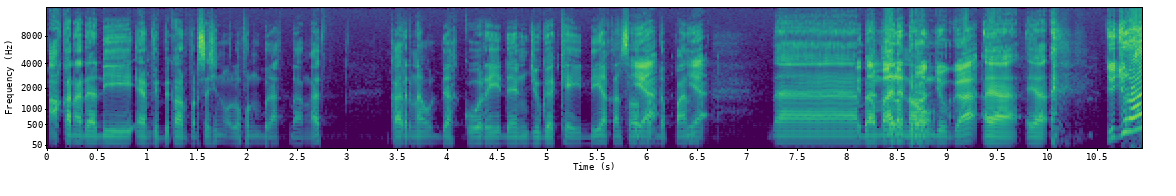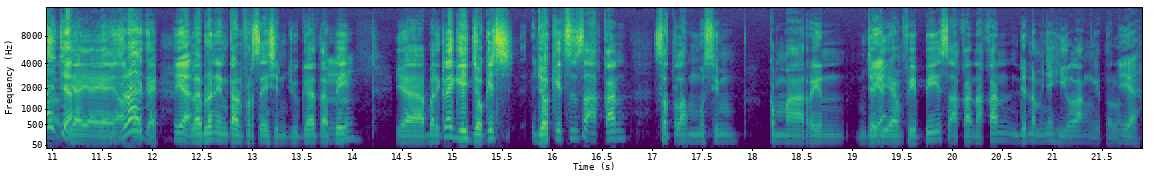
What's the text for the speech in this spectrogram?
akan ada di MVP conversation walaupun berat banget karena udah Curry dan juga KD akan selalu Iya, terdepan. iya. Nah, Ditambah LeBron know. juga. Ya, ya. Jujur aja. Ya, ya, ya, Jujur oke, aja. oke. Iya. LeBron in conversation juga tapi Mhm. ya balik lagi Jokic Jokic itu seakan setelah musim kemarin menjadi Iya. MVP seakan-akan dia namanya hilang gitu loh. Iya.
